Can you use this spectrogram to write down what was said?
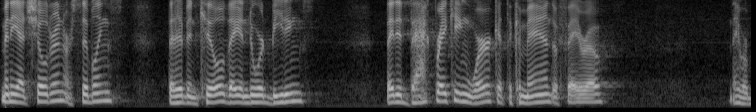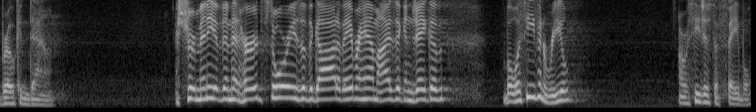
Many had children or siblings that had been killed. They endured beatings. They did backbreaking work at the command of Pharaoh. They were broken down. Sure, many of them had heard stories of the God of Abraham, Isaac, and Jacob, but was he even real? Or was he just a fable?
